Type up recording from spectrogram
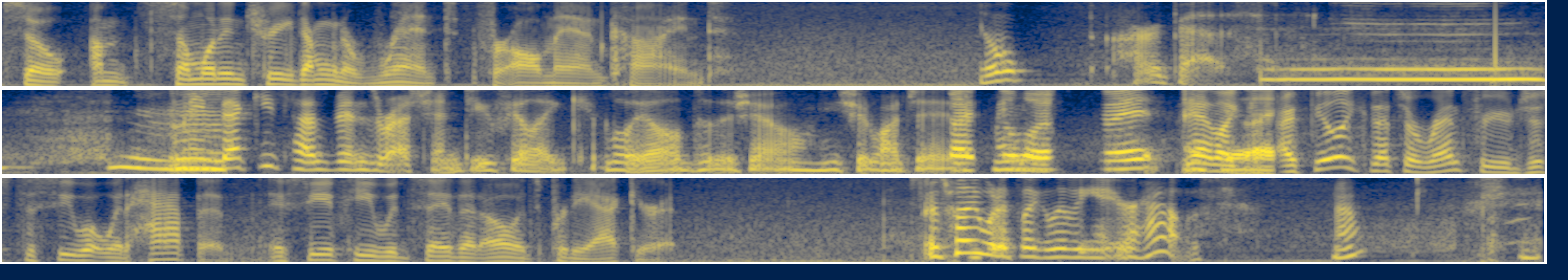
So, I'm somewhat intrigued. I'm going to rent for all mankind. Nope. Hard pass. Mm, I mean, Becky's husband's Russian. Do you feel like loyal to the show? You should watch it. I feel maybe. loyal to it. Yeah, feel like, like I feel like that's a rent for you just to see what would happen. And see if he would say that oh, it's pretty accurate. That's probably what it's like living at your house. No?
